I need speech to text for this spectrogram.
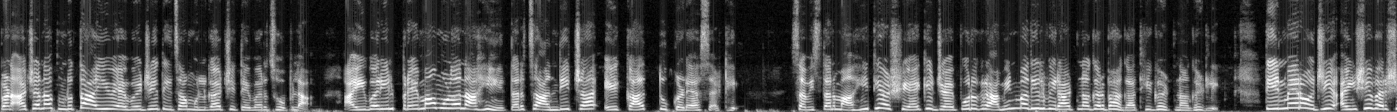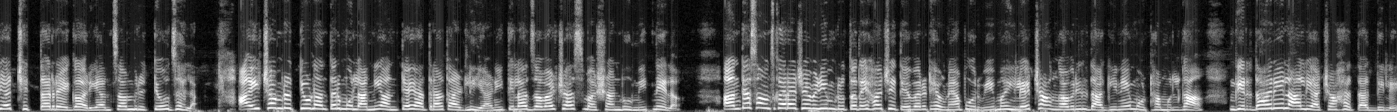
पण अचानक मृत आईऐवजी तिचा मुलगा चितेवर झोपला. आईवरील प्रेमामुळं नाही तर चांदीच्या एका तुकड्यासाठी. सविस्तर माहिती अशी आहे की जयपूर ग्रामीणमधील विराटनगर भागात ही घटना घडली. तीन मे रोजी ऐंशी वर्षीय छित्तर रेगर यांचा मृत्यू झाला. आईच्या मृत्यूनंतर मुलांनी अंत्ययात्रा काढली आणि तिला जवळच्या स्मशानभूमीत नेलं. अंत्यसंस्काराच्या वेळी मृतदेह चितेवर ठेवण्यापूर्वी महिलेच्या अंगावरील दागिने मोठा मुलगा गिरधारी लाल याच्या हातात दिले.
